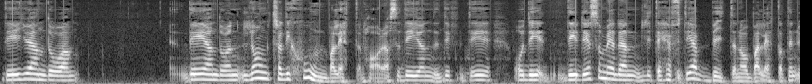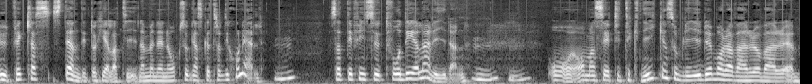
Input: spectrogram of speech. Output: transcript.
det är ju ändå det är ändå en lång tradition balletten har. Alltså det är ju en, det, det, och det, det är det som är den lite häftiga biten av ballett. Att den utvecklas ständigt och hela tiden men den är också ganska traditionell. Mm. Så att det finns ju två delar i den. Mm. Mm. Och om man ser till tekniken så blir det bara värre och värre.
